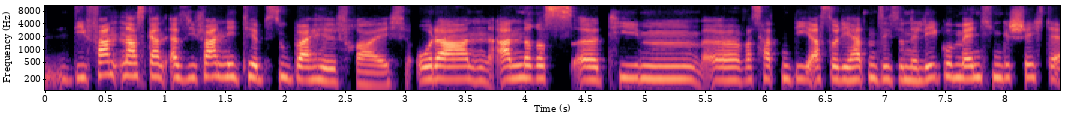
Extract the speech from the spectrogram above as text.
die fanden das ganz, also die fanden die Tipps super hilfreich. Oder ein anderes äh, Team, äh, was hatten die? Achso, die hatten sich so eine Lego-Männchen-Geschichte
